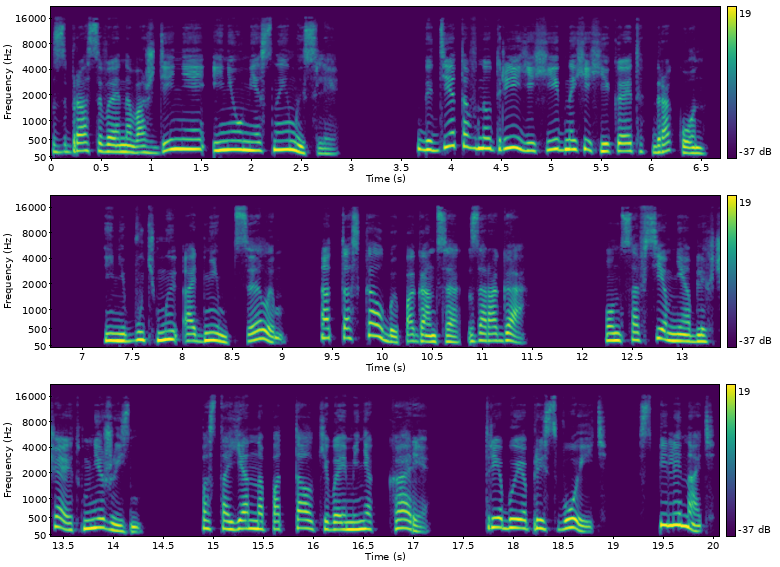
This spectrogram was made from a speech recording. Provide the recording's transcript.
сбрасывая наваждение и неуместные мысли. Где-то внутри ехидно хихикает дракон. И не будь мы одним целым, оттаскал бы поганца за рога. Он совсем не облегчает мне жизнь, постоянно подталкивая меня к каре, требуя присвоить, спеленать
